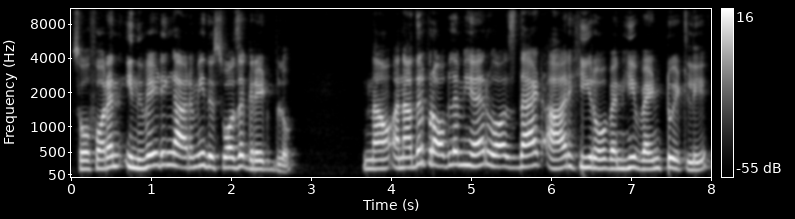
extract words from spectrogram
So, for an invading army, this was a great blow. Now, another problem here was that our hero, when he went to Italy,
